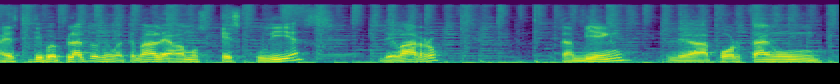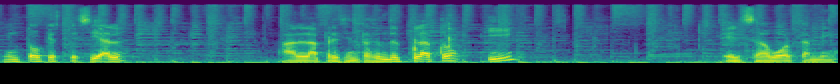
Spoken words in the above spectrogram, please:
a este tipo de platos. En Guatemala le llamamos escudillas de barro. También le aportan un, un toque especial a la presentación del plato y el sabor también.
